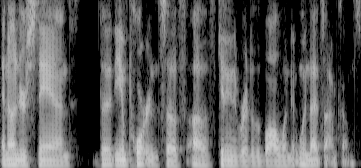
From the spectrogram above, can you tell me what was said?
and understand the the importance of of getting rid of the ball when when that time comes.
